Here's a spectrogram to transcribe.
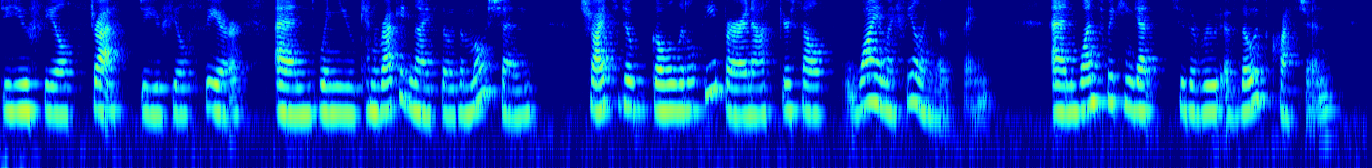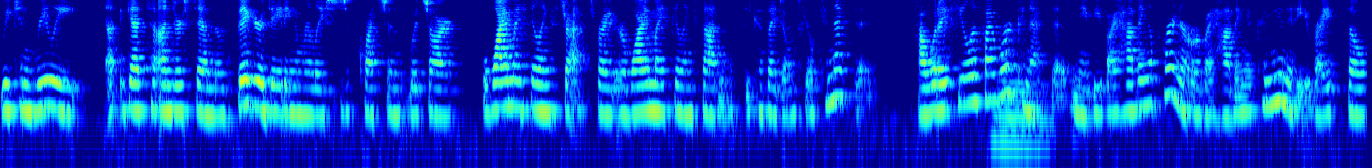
Do you feel stress? Do you feel fear? And when you can recognize those emotions, try to do, go a little deeper and ask yourself, why am I feeling those things? And once we can get to the root of those questions, we can really uh, get to understand those bigger dating and relationship questions, which are, well, why am I feeling stress, right? Or why am I feeling sadness? Because I don't feel connected. How would I feel if I were Mm. connected? Maybe by having a partner or by having a community, right? So,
